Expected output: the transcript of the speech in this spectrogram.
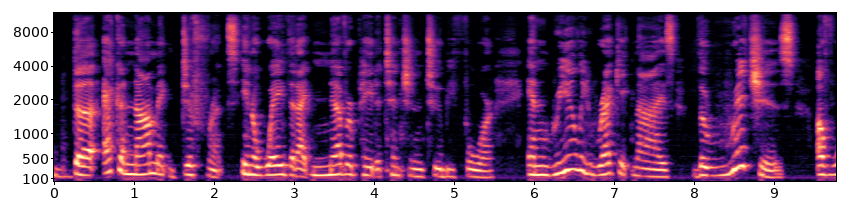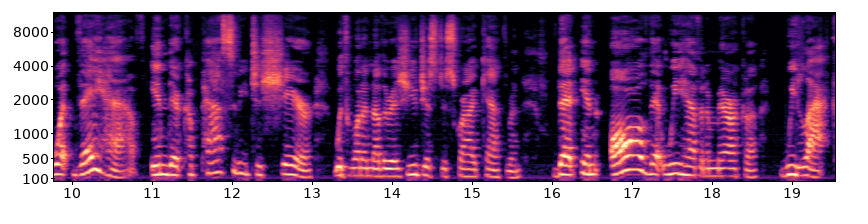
the economic difference in a way that I'd never paid attention to before and really recognize the riches of what they have in their capacity to share with one another, as you just described, Kathryn, that in all that we have in America, we lack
